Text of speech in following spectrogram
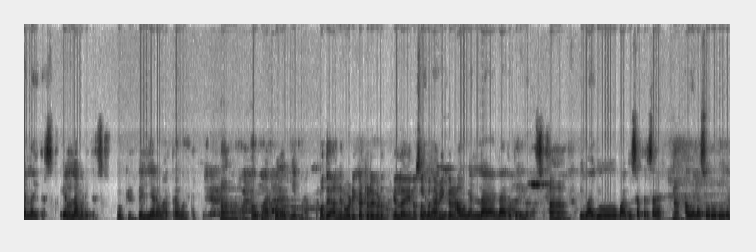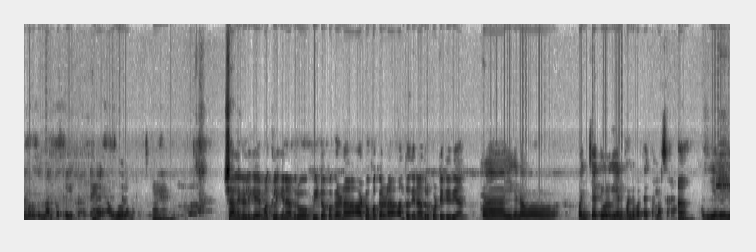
ಎಲ್ಲ ಐತೆ ಸರ್. ಎಲ್ಲ ಮಾಡಿದ್ದಾರೆ ಸರ್. ಓಕೆ ಎಲ್ಲರ ಹತ್ರ ಒಂದ್ ಅವ್ರು ಅವ್ರಿಗೆ ಏನ್ ಮಾಡಕ್ ಮತ್ತೆ ಅಂಗನವಾಡಿ ಕಟ್ಟಡಗಳು ಎಲ್ಲ ಏನೋ ಸ್ವಲ್ಪ ನವೀಕರಣ? ಅವನ್ನೆಲ್ಲ ಎಲ್ಲ ಇರುತ್ತೆ ಮಾಡ್ಯಾರ ಸರ್ ಇವಾಗೂ ಬಾಗಿ ಸತ್ರ ಸರ್ ಅವೆಲ್ಲ ಸೋರೋದು ಇದನ್ನ ಮಾಡೋದು ನಾಲ್ಪತ್ರ ಎಲ್ಲ ಅವನು ಎಲ್ಲ ಮಾಡ್ಯಾರ. ಶಾಲೆಗಳಿಗೆ ಮಕ್ಕಳಿಗೆ ಏನಾದ್ರೂ ಪೀಠೋಪಕರಣ ಆಟೋಪಕರಣ ಅಂತದೇನಾದ್ರೂ ಕೊಟ್ಟಿದ್ದೀಯಾ ಈಗ ನಾವು ಪಂಚಾಯತಿ ಒಳಗೆ ಏನು ಫಂಡ್ ಬರ್ತಾ ಇತ್ತಲ್ಲ ಸರ್? ಅದು ಏನು ಈಗ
